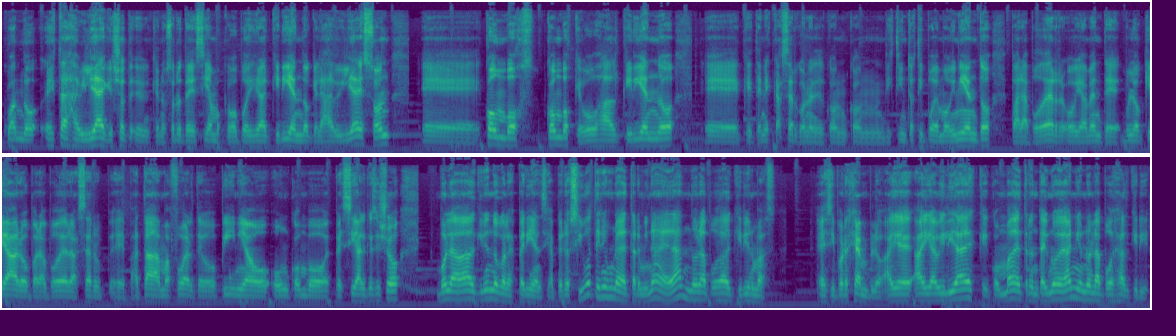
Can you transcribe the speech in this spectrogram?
cuando estas habilidades que, yo que nosotros te decíamos que vos podés ir adquiriendo, que las habilidades son eh, combos, combos que vos vas adquiriendo eh, que tenés que hacer con, el, con, distintos tipos de movimiento para poder, obviamente, bloquear o para poder hacer eh, patadas más fuertes o piña o, un combo especial, qué sé yo, vos la vas adquiriendo con la experiencia. Pero si vos tenés una determinada edad, no la podés adquirir más. Es decir, por ejemplo, hay, hay habilidades que con más de 39 años no la podés adquirir.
